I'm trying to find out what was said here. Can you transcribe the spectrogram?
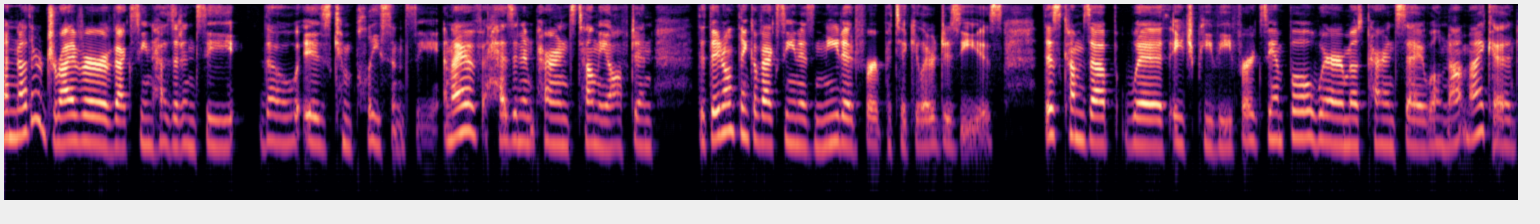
Another driver of vaccine hesitancy though, is complacency. And I have hesitant parents tell me often that they don't think a vaccine is needed for a particular disease. This comes up with HPV, for example, where most parents say, well, not my kid.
